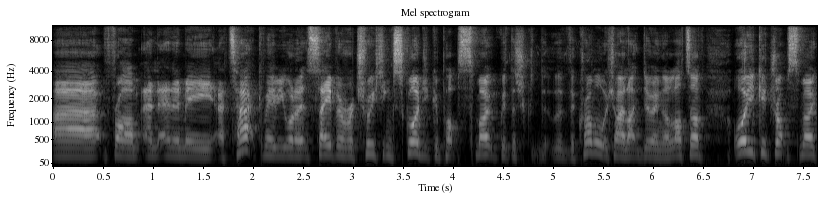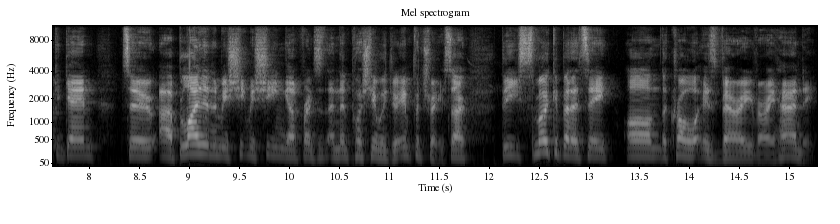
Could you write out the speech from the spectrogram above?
uh, from an enemy attack. Maybe you want to save a retreating squad. You could pop smoke with the with the Cromwell, which I like doing a lot of, or you could drop smoke again to uh, blind enemy machine gun, for instance, and then push in with your infantry. So the smoke ability on the Cromwell is very very handy.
